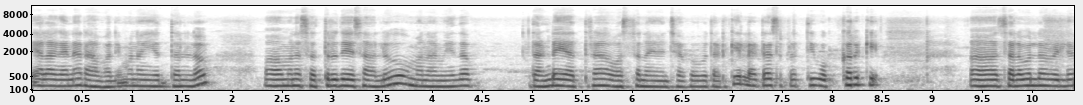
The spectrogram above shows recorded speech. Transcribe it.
ఎలాగైనా రావాలి. మన యుద్ధంలో మన శత్రు దేశాలు మన మీద దండయాత్ర వస్తున్నాయని చెప్పబోతాడికి లెటర్స్ ప్రతి ఒక్కరికి సెలవుల్లో వెళ్ళే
